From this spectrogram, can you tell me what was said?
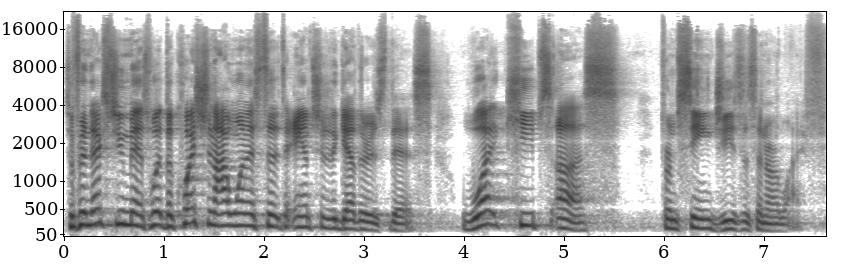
So for the next few minutes what the question i want us to, to answer together is this. What keeps us from seeing jesus in our life?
